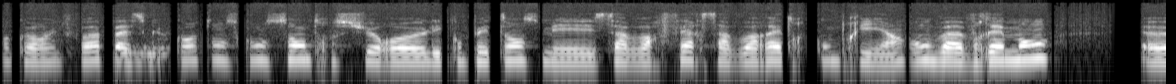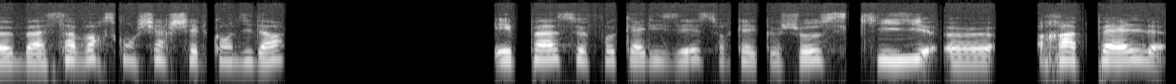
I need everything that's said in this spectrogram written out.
Encore une fois, parce que quand on se concentre sur euh, les compétences, mais savoir-faire, savoir-être compris, hein, on va vraiment euh, bah, savoir ce qu'on cherche chez le candidat et pas se focaliser sur quelque chose qui rappelle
